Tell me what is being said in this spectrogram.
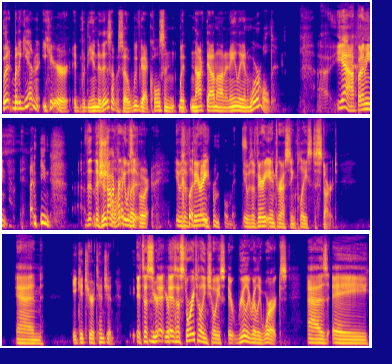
But but again, here at the end of this episode, we've got Coulson with knocked out on an alien world. uh, yeah"? But I mean, I mean, the, the shocker it was a, it was a very moments. it was a very interesting place to start, and it gets your attention. it's a You're- you're as a storytelling choice it really really works as a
